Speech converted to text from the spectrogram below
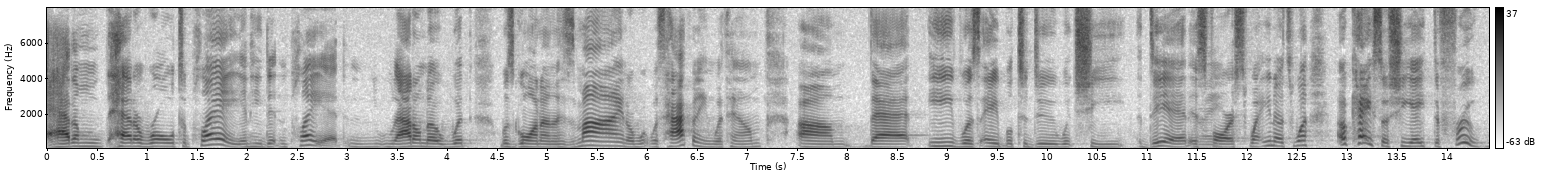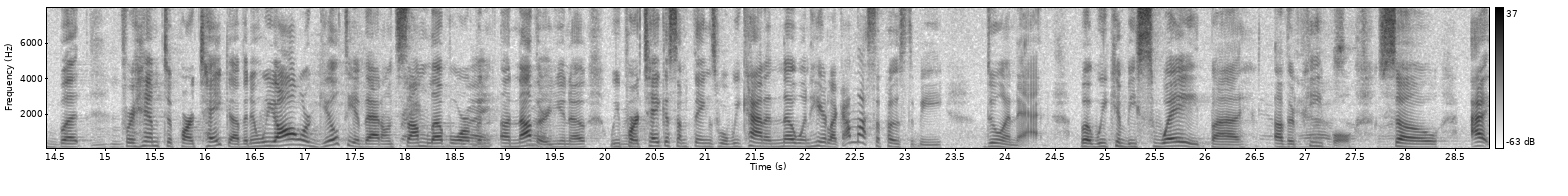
Adam had a role to play and he didn't play it. And I don't know what was going on in his mind or what was happening with him um, that Eve was able to do what she did as Right. far as, you know, it's one, okay, so she ate the fruit, but Mm-hmm. for him to partake of it, and we all are guilty of that on some level or Right. an- another, you know, we partake of some things where we kind of know and hear, like, I'm not supposed to be doing that, but we can be swayed by other people. So I,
